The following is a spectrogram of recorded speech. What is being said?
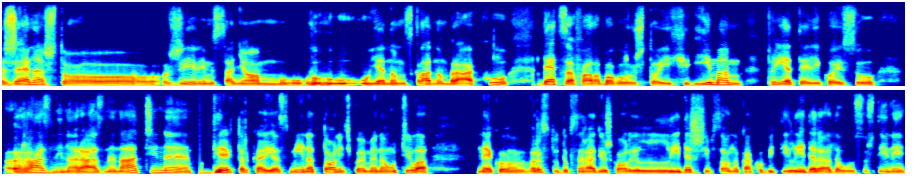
žena što živim sa njom u, u, u jednom skladnom braku, deca, hvala Bogu što ih imam, prijatelji koji su razni na razne načine, direktorka Jasmina Tonić koja me naučila neku vrstu dok sam radio u školi leadership, sa ono kako biti lidera, da u suštini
